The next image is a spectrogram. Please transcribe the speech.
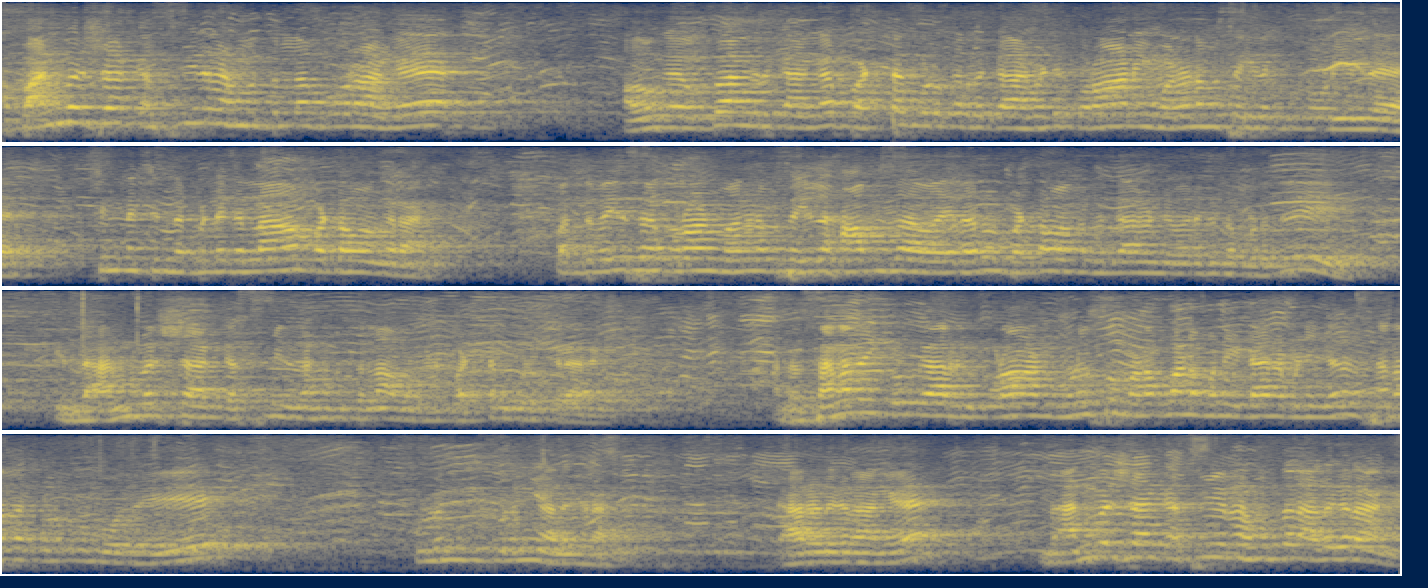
அப்போ அன்வர் ஷா கஸ்மீர் ரஹமத்துல்லா போகிறாங்க அவங்க உட்கார்ந்துருக்காங்க. பட்டம் கொடுக்கறதுக்காக வேண்டி குரானை மரணம் செய்யக்கூடிய இந்த சின்ன சின்ன பிள்ளைகள்லாம் பட்டம் வாங்குறாங்க. பத்து வயசாக குரான் மரணம் செய்து ஹாஃபிஸா எல்லாரும் பட்டம் வாங்குறதுக்காக வேண்டி வருகின்ற பொழுது இந்த அன்வர் ஷா கஷ்மீர் ரஹமத்துல்லா அவர்கள் பட்டம் கொடுக்குறாரு அந்த சனதை கொடுக்குறாரு குரான் முழுசும் மனப்பாடம் பண்ணிட்டார் அப்படிங்கிற சனதை கொடுக்கும்போது குலுங்கி குலுங்கி அழுகிறாங்க. யார் அழுகிறாங்க? இந்த அன்வர் ஷா கஷ்மீர் ரஹமத்துல அழுகிறாங்க.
